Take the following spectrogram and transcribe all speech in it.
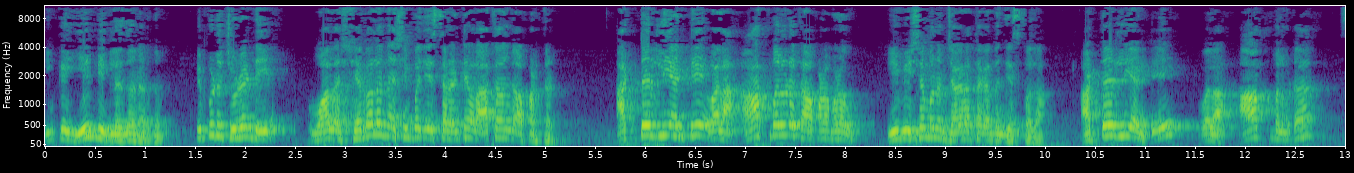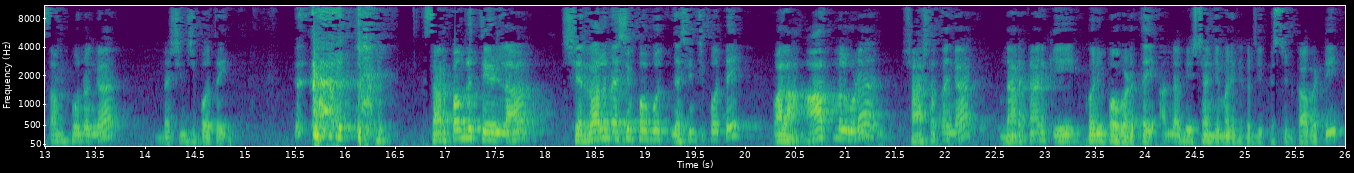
ఇంకా ఏం మిగలదు అని అర్థం. ఇప్పుడు చూడండి వాళ్ళ శరీరాలను నశింపజేస్తాడంటే వాళ్ళ ఆత్మను కాపాడతాడు. అట్టర్లీ అంటే వాళ్ళ ఆత్మలు కూడా కాపాడబడవు. ఈ విషయం మనం జాగ్రత్తగా అర్థం చేసుకోవాలా? అటర్లీ అంటే వాళ్ళ ఆత్మలు కూడా సంపూర్ణంగా నశించిపోతాయి. సర్పములు తేళ్ళ శరీరాలు నశింపబో నశించిపోతాయి వాళ్ళ ఆత్మలు కూడా శాశ్వతంగా నరకానికి కొనిపోబడతాయి అన్న విషయాన్ని మనకి ఇక్కడ చూపిస్తుంది కాబట్టి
